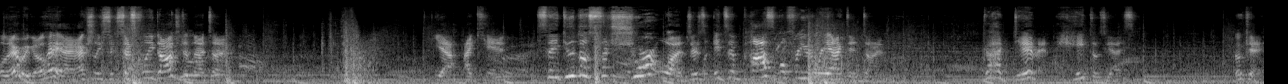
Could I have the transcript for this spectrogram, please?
Oh, there we go. Hey, I actually successfully dodged him that time. Yeah, I can't. So they do those such short ones. There's, it's impossible for you to react in time. God damn it. I hate those guys. Okay.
